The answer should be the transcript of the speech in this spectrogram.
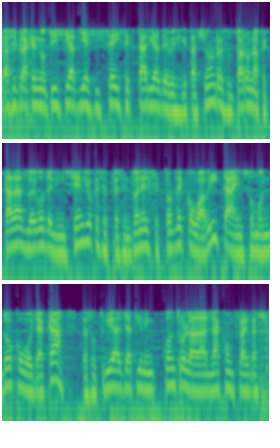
La cifra que es noticia, 16 hectáreas de vegetación resultaron afectadas luego del incendio que se presentó en el sector de Covavita, en Somondoco, Boyacá. Las autoridades ya tienen controlada la conflagración.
